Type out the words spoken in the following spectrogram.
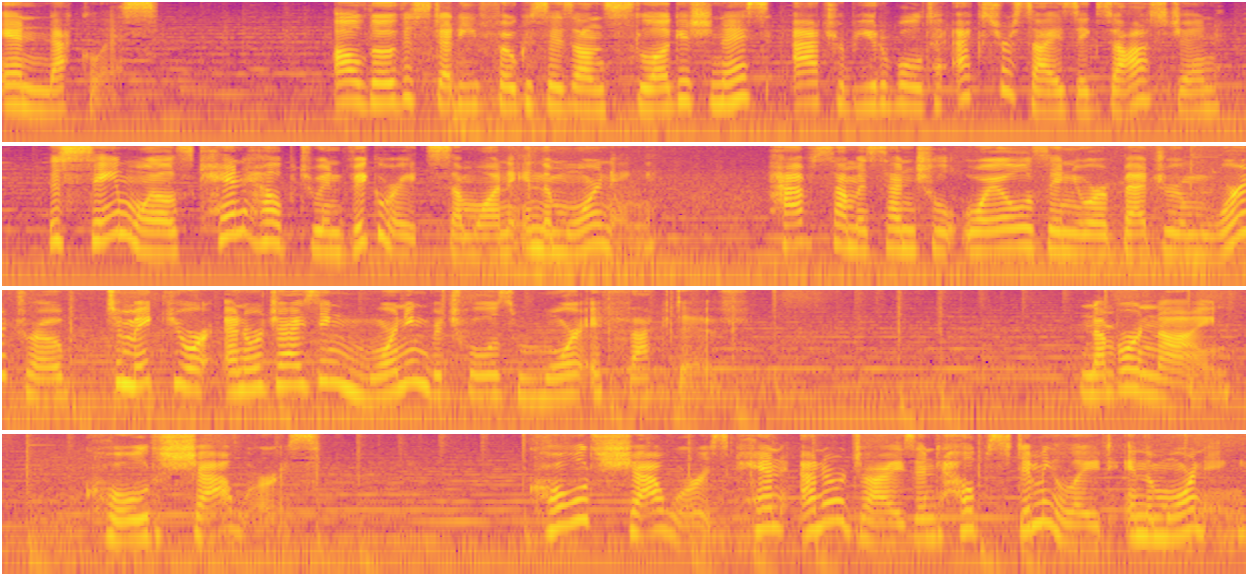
and necklace. Although the study focuses on sluggishness attributable to exercise exhaustion, the same oils can help to invigorate someone in the morning. Have some essential oils in your bedroom wardrobe to make your energizing morning rituals more effective. Number 9 cold showers. Cold showers can energize and help stimulate in the morning.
